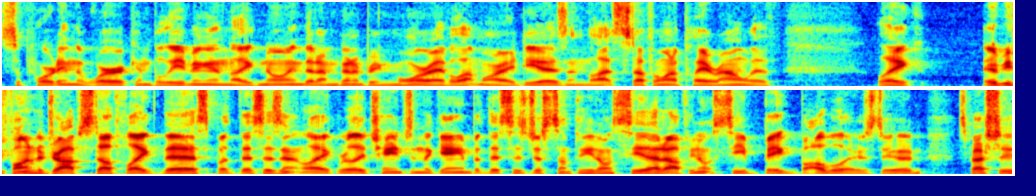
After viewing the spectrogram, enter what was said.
supporting the work and believing and like knowing that I'm to bring more. I have a lot more ideas and a lot of stuff I want to play around with. Like it would be fun to drop stuff like this, but this isn't like really changing the game. But this is just something you don't see that often. You don't see big bubblers, dude. Especially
